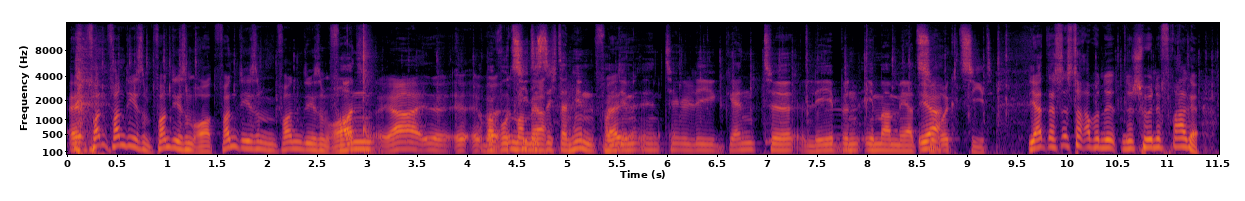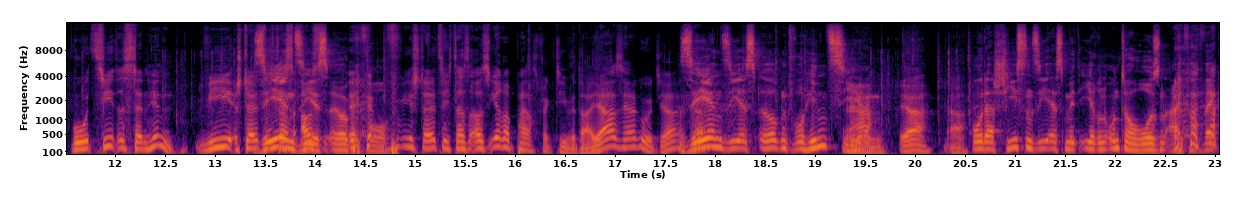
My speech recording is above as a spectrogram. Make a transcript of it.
Äh, von, von diesem, von diesem Ort, von diesem, von diesem Ort. Von- ja, äh, äh, Aber wo zieht mehr. es sich dann hin? Von dem intelligente Leben immer mehr zurückzieht. Ja, das ist doch aber eine ne schöne Frage. Wo zieht es denn hin? Wie stellt Sehen sich das Sie aus, es irgendwo? Wie stellt sich das aus Ihrer Perspektive dar? Ja, sehr gut, ja. Sehen Sie es irgendwo ja, hinziehen? ja, ja, Oder schießen Sie es mit Ihren Unterhosen einfach weg?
